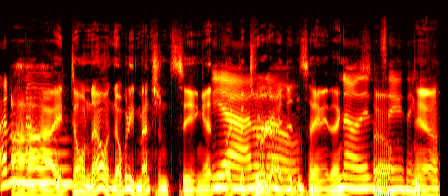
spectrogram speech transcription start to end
I don't know. I don't know. Nobody mentioned seeing it. Yeah, like I the tour guide know. didn't say anything. No, they didn't So, say anything. Yeah.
